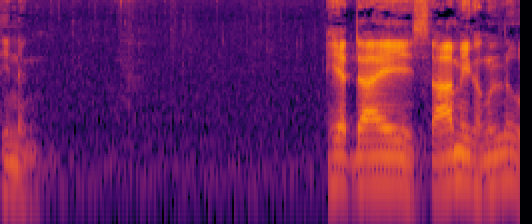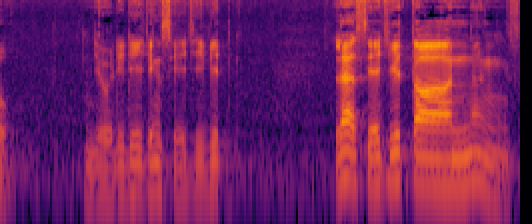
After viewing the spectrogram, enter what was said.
ที่หนึ่ง เหตุใดสามีของลูก อยู่ดี ๆ จึงเสียชีวิต และเสียชีวิตตอนนั่งส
